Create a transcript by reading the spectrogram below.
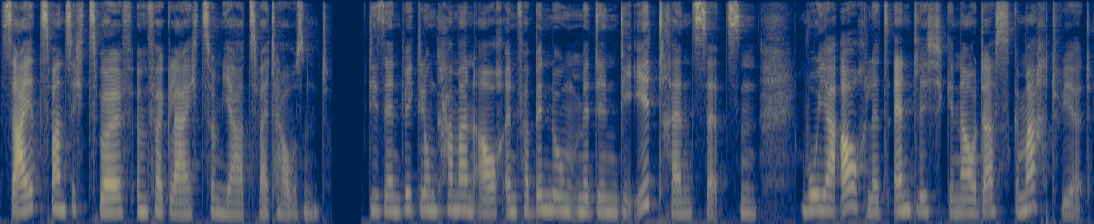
seit 2012 im Vergleich zum Jahr 2000. Diese Entwicklung kann man auch in Verbindung mit den Diättrends setzen, wo ja auch letztendlich genau das gemacht wird.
